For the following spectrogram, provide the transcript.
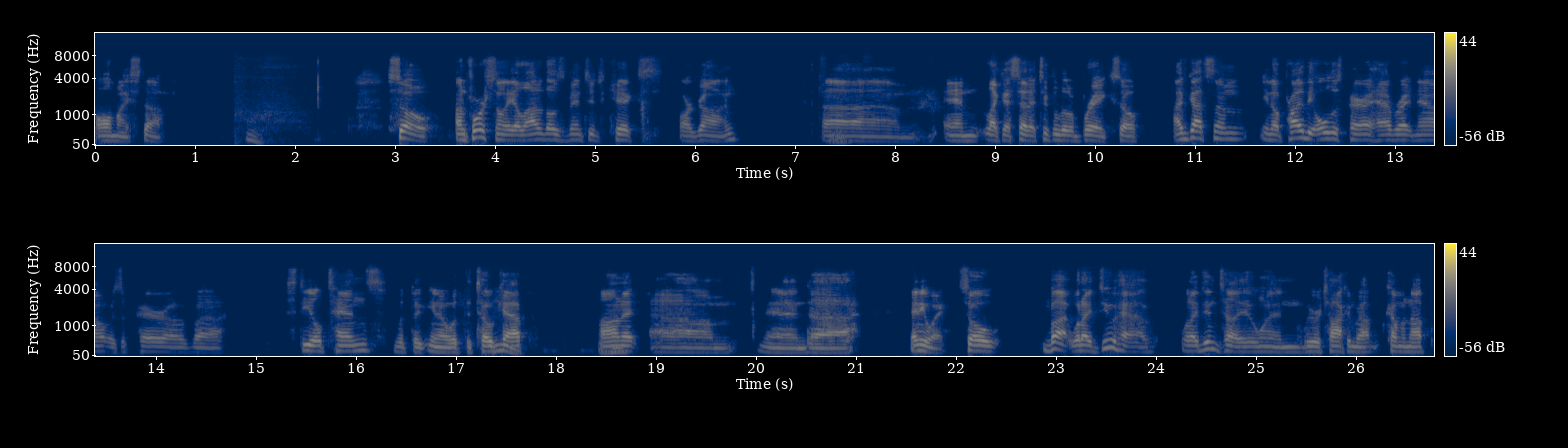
all my stuff. So unfortunately, a lot of those vintage kicks are gone. Um, and like I said, I took a little break. So I've got some, you know, probably the oldest pair I have right now is a pair of uh, steel tens with the, you know, with the toe Mm. cap on it. Um, and uh, anyway, so, but what I do have, what I didn't tell you when we were talking about coming up,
